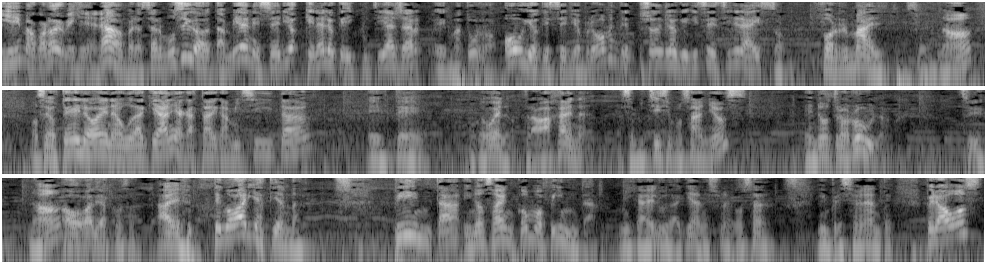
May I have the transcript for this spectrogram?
Y me acuerdo que me dijiste, no, pero ser músico también es serio, que era lo que discutía ayer eh, Maturro. Obvio que es serio, pero vos yo lo que quise decir era eso formal, ¿no? O sea, ustedes lo ven a Budakian y acá está de camisita, este, porque bueno, trabaja en, hace muchísimos años en otro rubro. Sí. ¿No? Hago varias cosas. tengo varias tiendas. Pinta, y no saben cómo pinta Micael Budakian, es una cosa impresionante. Pero a vos,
